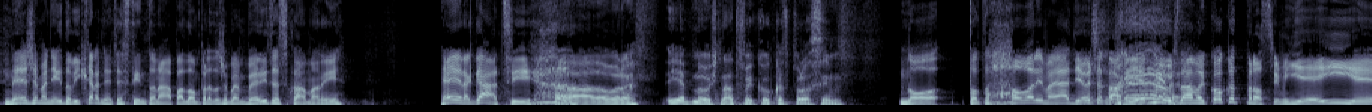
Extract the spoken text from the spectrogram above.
Ne, že ma niekto vykradnete s týmto nápadom, pretože budem veľmi sklamaný. Hej, ragazzi. Á, dobre. Jebme už na tvoj kokot, prosím. No, toto hovorím aj ja, dievčatá. Jedme už na môj kokot, prosím. Je, je.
